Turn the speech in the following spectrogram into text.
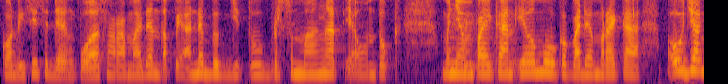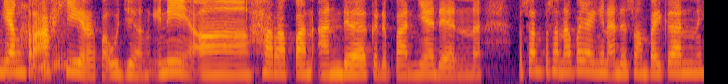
kondisi sedang puasa Ramadan, tapi Anda begitu bersemangat ya untuk menyampaikan ilmu kepada mereka. Pak Ujang, yang terakhir, Pak Ujang, ini eh, harapan Anda ke depannya dan pesan-pesan apa yang ingin Anda sampaikan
